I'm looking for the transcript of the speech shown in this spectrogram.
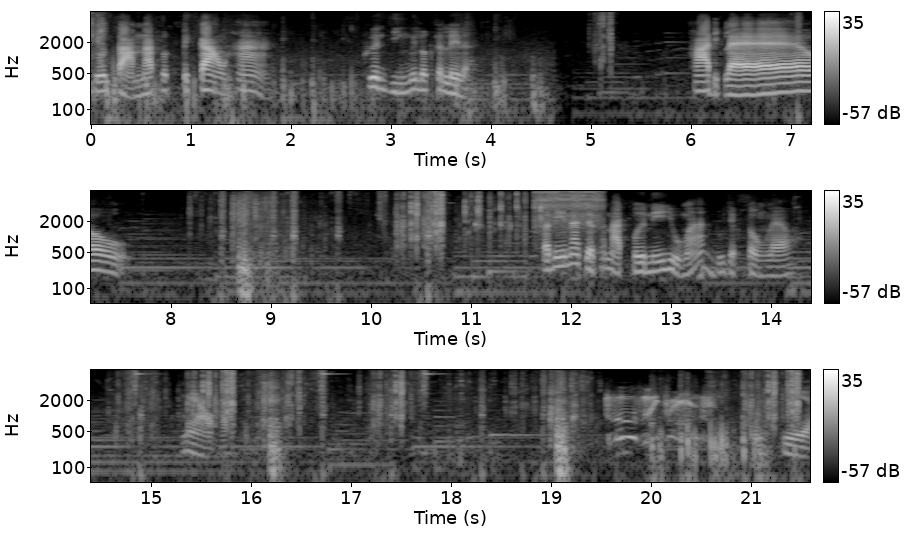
โด นสามนัดลดไปเก้าห้าเพื่อนยิงไม่ลดกันเลยเหรอพลาดอีกแล้วตอนนี้น่าจะถนัดปืนนี้อยู่มั้งดูจากทรงแล้ว ไม่เอาครับ Move, my friend. เกีย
